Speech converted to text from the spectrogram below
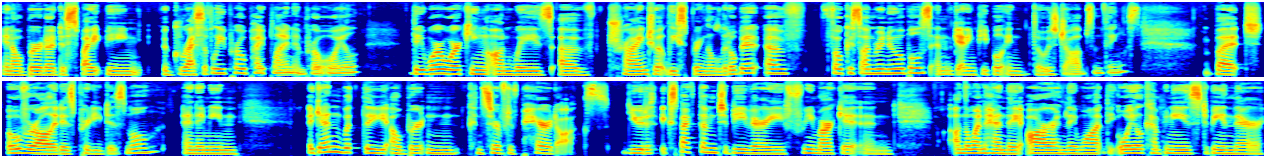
in Alberta, despite being aggressively pro pipeline and pro oil, they were working on ways of trying to at least bring a little bit of focus on renewables and getting people in those jobs and things. But overall, it is pretty dismal. And I mean, again, with the Albertan conservative paradox, you'd expect them to be very free market. And on the one hand, they are, and they want the oil companies to be in there.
